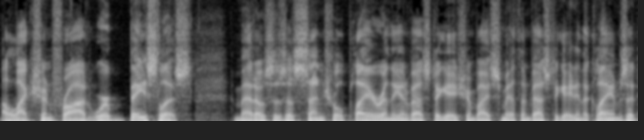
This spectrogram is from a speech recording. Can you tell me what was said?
election fraud were baseless. Meadows is a central player in the investigation by Smith investigating the claims that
